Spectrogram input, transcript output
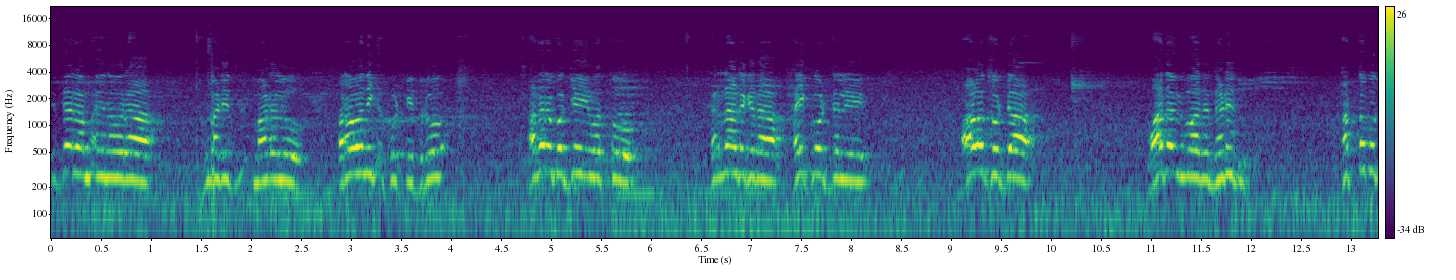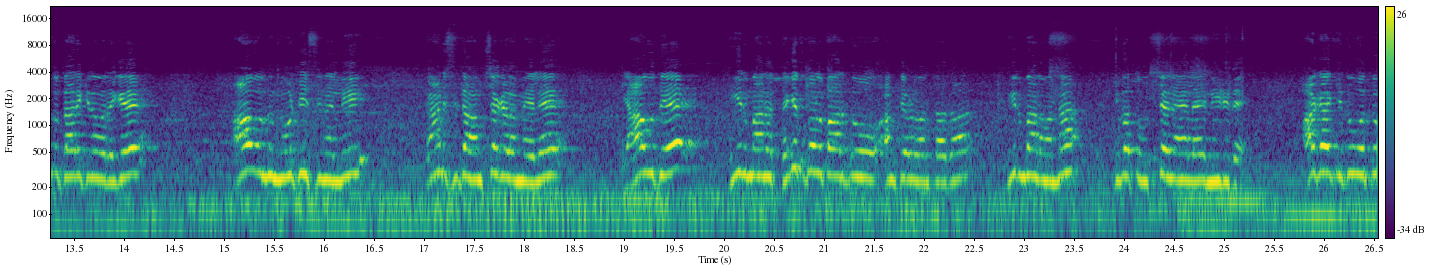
ಸಿದ್ದರಾಮಯ್ಯನವರ ಮಾಡಿ ಮಾಡಲು ಪರವಾನಗಿ ಕೊಟ್ಟಿದ್ದರು ಅದರ ಬಗ್ಗೆ ಇವತ್ತು ಕರ್ನಾಟಕದ ಹೈಕೋರ್ಟ್ನಲ್ಲಿ ಬಹಳ ದೊಡ್ಡ ವಾದ ವಿವಾದ ನಡೆದು, ಹತ್ತೊಂಬತ್ತು ತಾರೀಕಿನವರೆಗೆ ಆ ಒಂದು ನೋಟಿಸಿನಲ್ಲಿ ಕಾಣಿಸಿದ ಅಂಶಗಳ ಮೇಲೆ ಯಾವುದೇ ತೀರ್ಮಾನ ತೆಗೆದುಕೊಳ್ಳಬಾರದು ಅಂತ ಹೇಳುವಂಥದ್ದು ತೀರ್ಮಾನವನ್ನು ಇವತ್ತು ಉಚ್ಚ ನ್ಯಾಯಾಲಯ ನೀಡಿದೆ. ಹಾಗಾಗಿ ಇದು ಒಂದು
